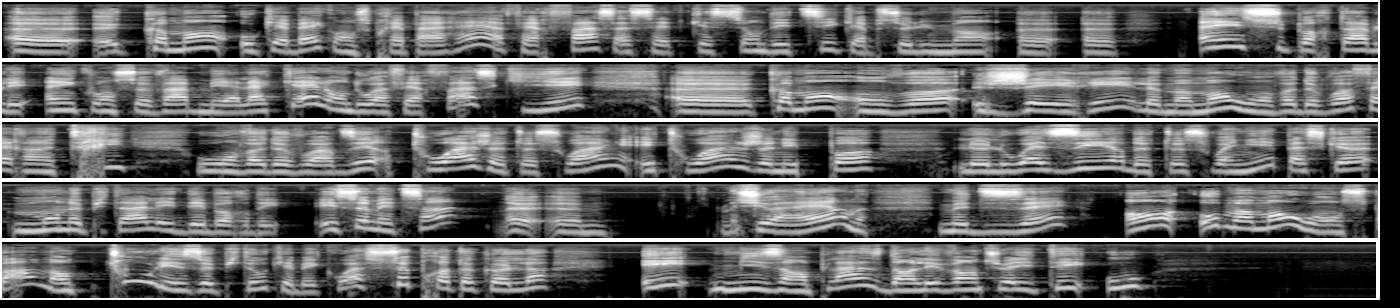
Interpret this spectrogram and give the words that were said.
euh, euh, comment au Québec on se préparait à faire face à cette question d'éthique absolument euh, insupportable et inconcevable, mais à laquelle on doit faire face, qui est euh, comment on va gérer le moment où on va devoir faire un tri, où on va devoir dire, toi, je te soigne et toi, je n'ai pas le loisir de te soigner parce que mon hôpital est débordé. Et ce médecin, euh, euh, Monsieur Ahern, me disait, au moment où on se parle, dans tous les hôpitaux québécois, ce protocole-là est mis en place dans l'éventualité où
